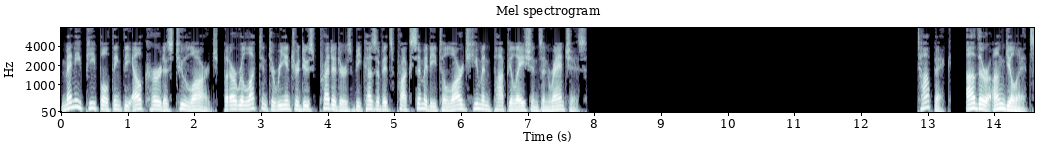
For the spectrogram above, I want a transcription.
Many people think the elk herd is too large, but are reluctant to reintroduce predators because of its proximity to large human populations and ranches. Other ungulates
